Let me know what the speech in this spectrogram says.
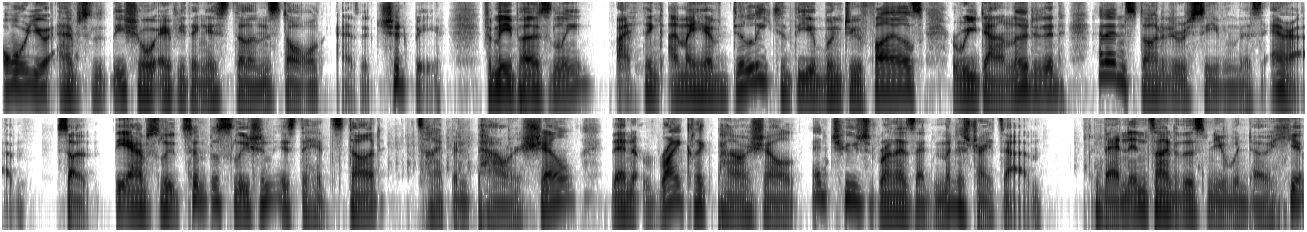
or you're absolutely sure everything is still installed as it should be. For me personally, I think I may have deleted the Ubuntu files, re-downloaded it, and then started receiving this error. So, the absolute simplest solution is to hit start, type in PowerShell, then right-click PowerShell and choose Run as Administrator. Then inside of this new window here,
